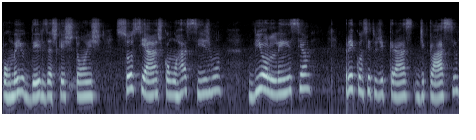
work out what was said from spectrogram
por meio deles, as questões sociais como racismo, violência, preconceito de classe, de classe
